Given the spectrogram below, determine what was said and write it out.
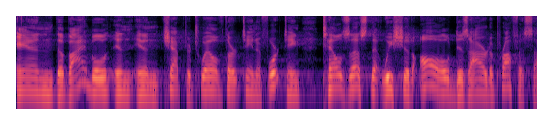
And the Bible in, in chapter 12, 13, and 14 tells us that we should all desire to prophesy.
